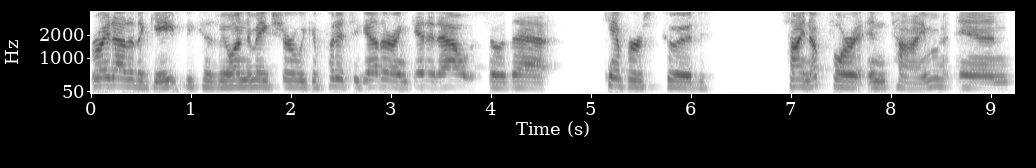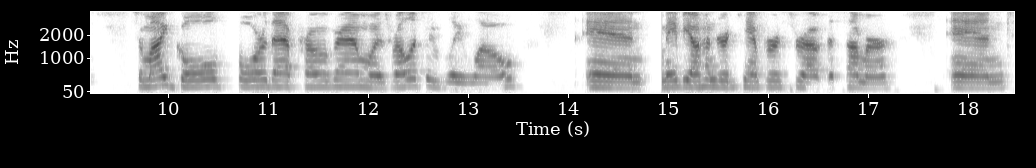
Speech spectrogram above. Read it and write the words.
right out of the gate because we wanted to make sure we could put it together and get it out so that campers could sign up for it in time and so my goal for that program was relatively low and maybe 100 campers throughout the summer. And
